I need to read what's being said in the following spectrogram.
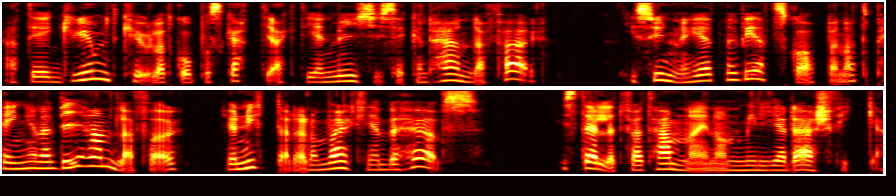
Att det är grymt kul att gå på skattjakt i en mysig second hand-affär. I synnerhet med vetskapen att pengarna vi handlar för gör nytta där de verkligen behövs. Istället för att hamna i någon miljardärsficka.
